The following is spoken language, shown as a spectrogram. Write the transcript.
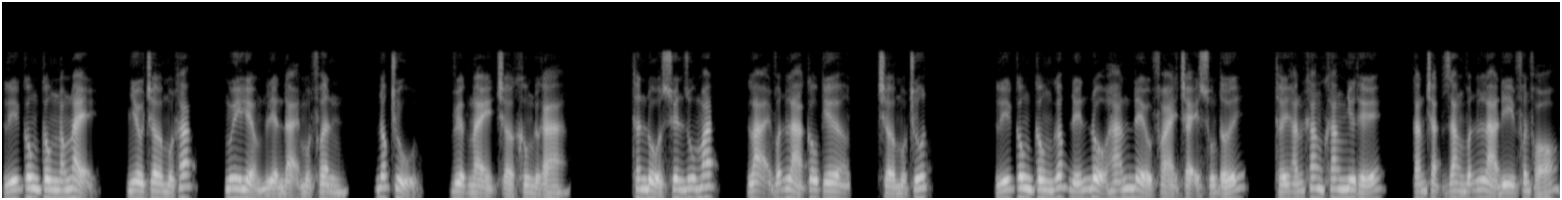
Lý công công nóng nảy, nhiều chờ một khắc, nguy hiểm liền đại một phần, đốc chủ, việc này chờ không được a. Thân đổ xuyên du mắt, lại vẫn là câu kia, chờ một chút. Lý công công gấp đến độ hắn đều phải chạy xuống tới, thấy hắn khăng khăng như thế, cắn chặt răng vẫn là đi phân phó.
